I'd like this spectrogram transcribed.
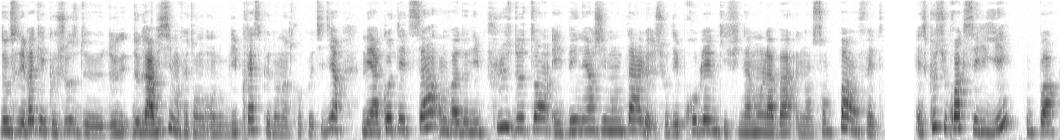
Donc ce n'est pas quelque chose de, gravissime, en fait on l'oublie presque dans notre quotidien. Mais à côté de ça, on va donner plus de temps et d'énergie mentale sur des problèmes qui finalement là-bas n'en sont pas en fait. Est-ce que tu crois que c'est lié ou pas?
